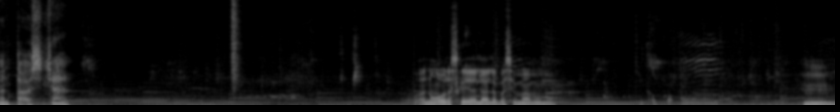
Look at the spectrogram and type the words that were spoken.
Ang taas niya. Anong oras kaya lalabas si mama mo? Hindi ko po alam. Hmm.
